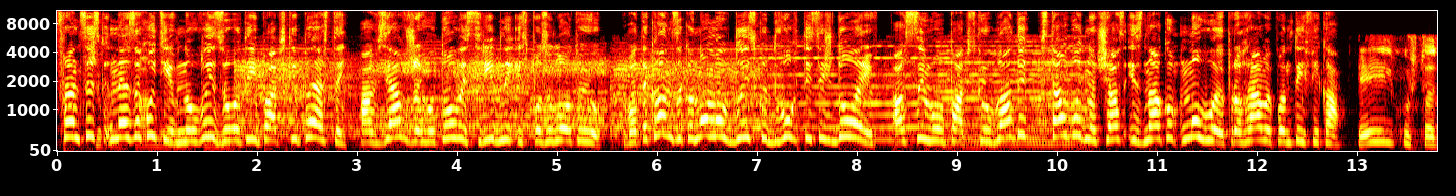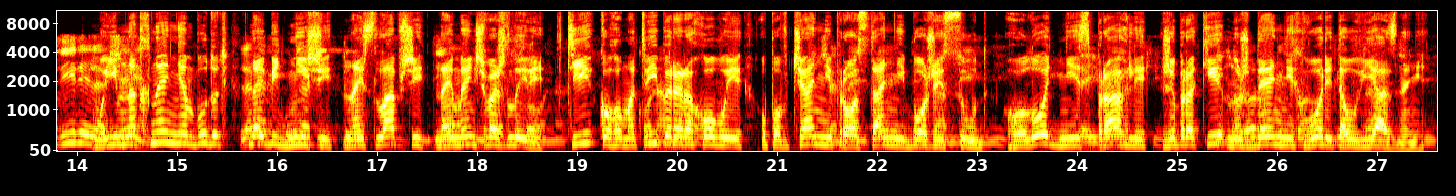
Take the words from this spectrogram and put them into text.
Франциск не захотів новий золотий папський перстень, а взяв вже готовий срібний із позолотою. Ватикан зекономив близько двох тисяч доларів, а символ папської влади став водночас і знаком нової програми понтифіка. Моїм натхненням будуть найбідніші, найслабші, найменш важливі ті, кого Матвій перераховує у повчанні про останній Божий суд: голодні, спраглі, жебраки, нужденні, хворі та ув'язнені.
